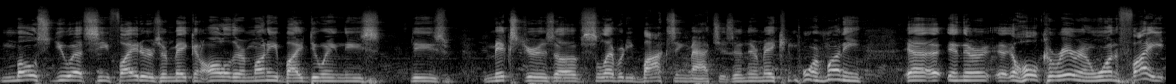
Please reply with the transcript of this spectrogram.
most UFC fighters are making all of their money by doing these these mixtures of celebrity boxing matches and they're making more money uh, in their uh, whole career in one fight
